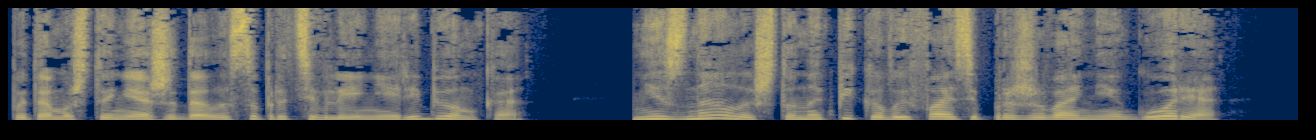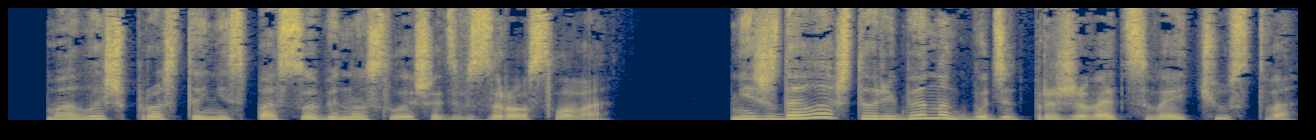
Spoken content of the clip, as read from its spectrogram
потому что не ожидала сопротивления ребенка. Не знала, что на пиковой фазе проживания горя малыш просто не способен услышать взрослого. Не ждала, что ребенок будет проживать свои чувства.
